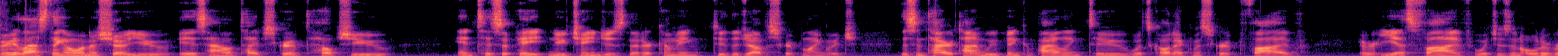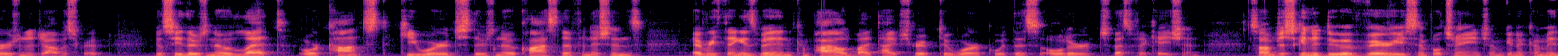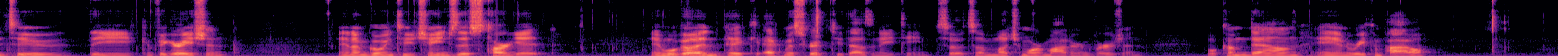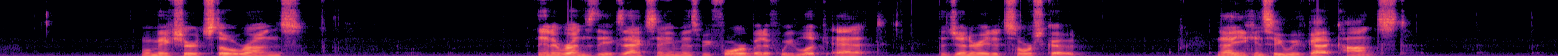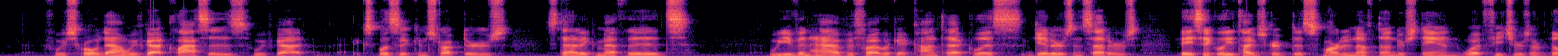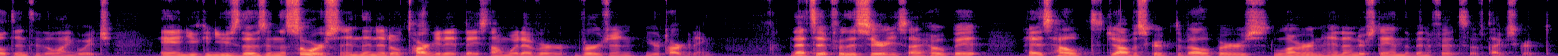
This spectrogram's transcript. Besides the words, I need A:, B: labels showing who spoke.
A: very last thing I want to show you is how TypeScript helps you anticipate new changes that are coming to the JavaScript language. This entire time we've been compiling to what's called ECMAScript 5 or ES5, which is an older version of JavaScript. You'll see there's no let or const keywords, there's no class definitions. Everything has been compiled by TypeScript to work with this older specification. So I'm just going to do a very simple change. I'm going to come into the configuration and I'm going to change this target and we'll go ahead and pick ECMAScript 2018. So it's a much more modern version. We'll come down and recompile. We'll make sure it still runs. And it runs the exact same as before, but if we look at the generated source code, now you can see we've got const. If we scroll down, we've got classes, we've got explicit constructors, static methods. We even have, if I look at contact lists, getters and setters, basically TypeScript is smart enough to understand what features are built into the language. And you can use those in the source and then it'll target it based on whatever version you're targeting. That's it for this series. I hope it has helped JavaScript developers learn and understand the benefits of TypeScript.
